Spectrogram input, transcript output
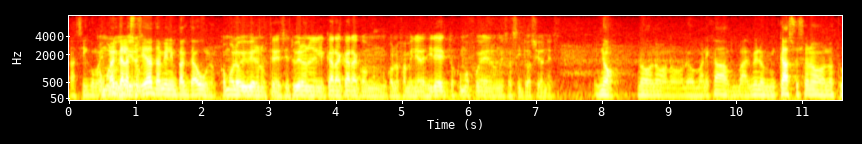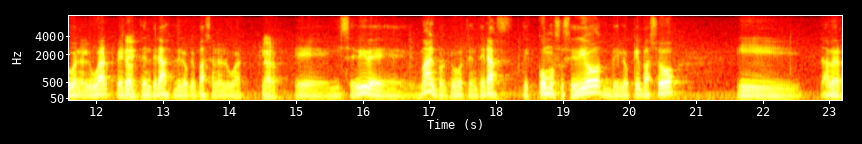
Así como impacta a la sociedad, también impacta a uno. ¿Cómo lo vivieron ustedes? ¿Estuvieron en el cara a cara con, los familiares directos? ¿Cómo fueron esas situaciones? No, no, no, no, lo manejaba, al menos en mi caso yo no, estuve en el lugar, pero te enterás de lo que pasa en el lugar. Claro. Eh, y se vive mal porque vos te enterás de cómo sucedió, de lo que pasó y, a ver,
